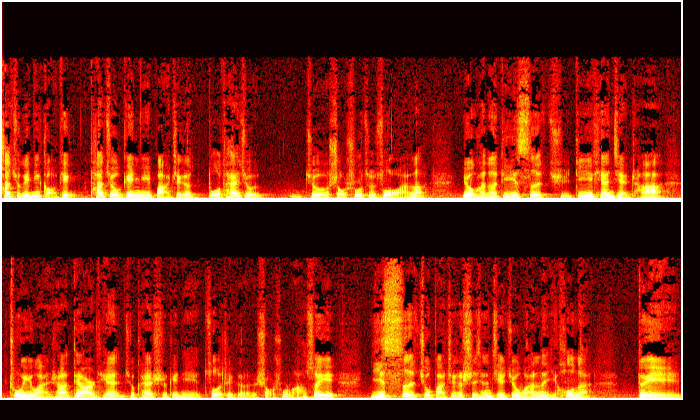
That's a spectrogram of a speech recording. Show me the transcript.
他就给你搞定，他就给你把这个堕胎就就手术就做完了。有可能第一次去第一天检查住一晚上，第二天就开始给你做这个手术了。所以一次就把这个事情解决完了以后呢，对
